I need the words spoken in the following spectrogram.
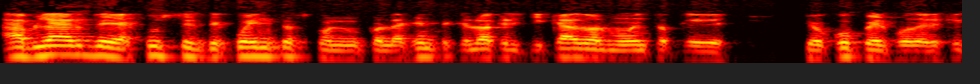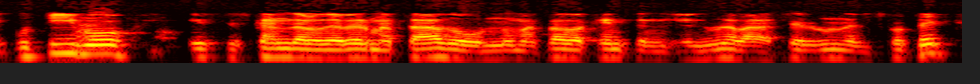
hablar de ajustes de cuentas con, la gente que lo ha criticado al momento que, ocupe el Poder Ejecutivo, este escándalo de haber matado o no matado a gente en, una balacera, en una discoteca,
